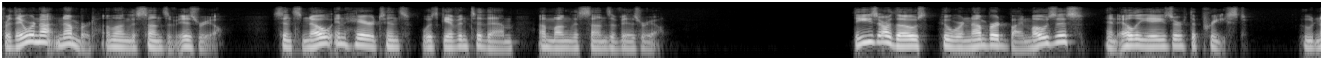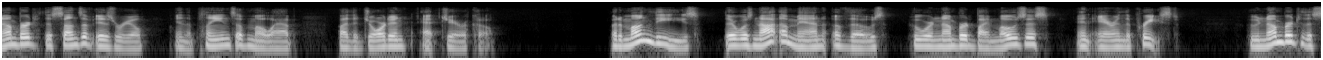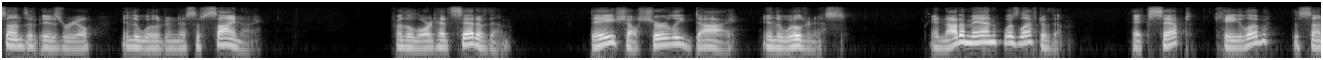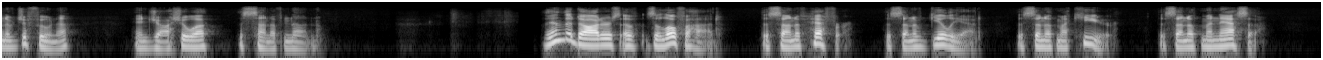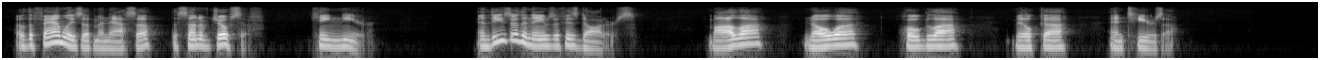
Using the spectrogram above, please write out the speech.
for they were not numbered among the sons of Israel, since no inheritance was given to them among the sons of Israel. These are those who were numbered by Moses and Eleazar the priest, who numbered the sons of Israel in the plains of Moab by the Jordan at Jericho. But among these there was not a man of those who were numbered by Moses and Aaron the priest, who numbered the sons of Israel in the wilderness of Sinai. For the Lord had said of them, They shall surely die in the wilderness. And not a man was left of them, except Caleb the son of Jephunneh and Joshua the son of Nun. Then the daughters of Zelophehad, the son of Hepher, the son of Gilead, the son of Machir, the son of Manasseh, of the families of Manasseh, the son of Joseph, came near. And these are the names of his daughters Mahlah, Noah, Hoglah, Milcah, and Tirzah.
